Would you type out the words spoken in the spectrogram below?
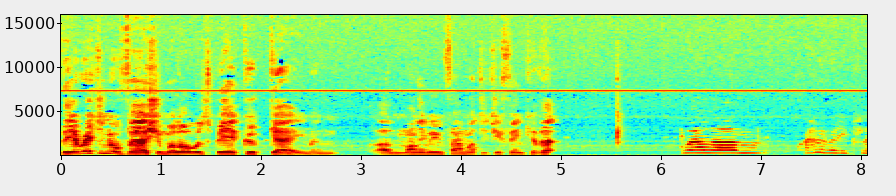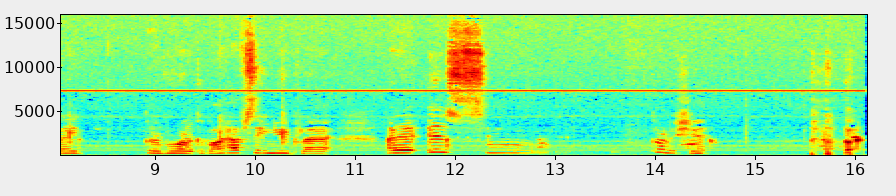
the original version will always be a good game. And um, Molly Moon fan, what did you think of it? Well, um, I haven't really played Code Veronica, but I have seen you play it, and it is um, kind of shit.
